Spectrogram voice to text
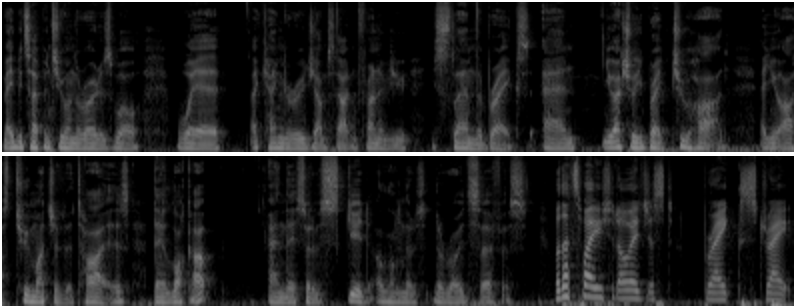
maybe it's happened to you on the road as well, where a kangaroo jumps out in front of you, you slam the brakes, and you actually brake too hard, and you ask too much of the tires, they lock up, and they sort of skid along the, the road surface. Well, that's why you should always just brake straight,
